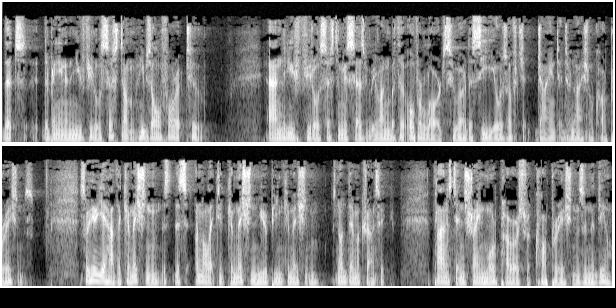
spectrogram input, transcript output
that they're bringing in a new feudal system. He was all for it too. And the new feudal system, he says, will be run with the overlords who are the CEOs of giant international corporations. So here you have the commission, this, this unelected commission, European Commission, it's not democratic plans to enshrine more powers for corporations in the deal.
